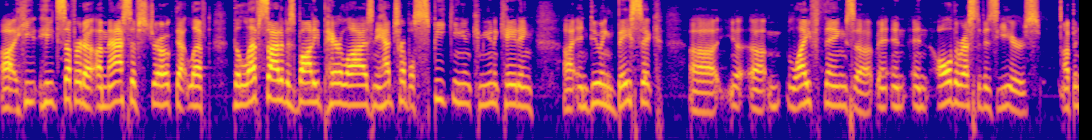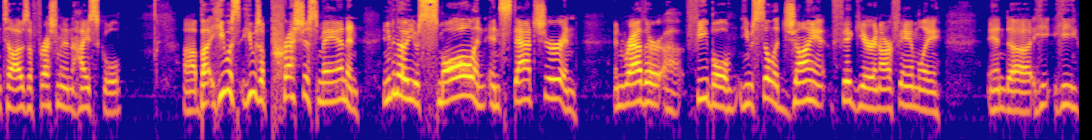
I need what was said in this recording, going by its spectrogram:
uh, he, he'd suffered a, a, massive stroke that left the left side of his body paralyzed, and he had trouble speaking and communicating uh, and doing basic life things uh, in, in, all the rest of his years up until I was a freshman in high school. but he was, he was a precious man, and, and even though he was small in, in stature and, and rather feeble, he was still a giant figure in our family and uh, he, he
